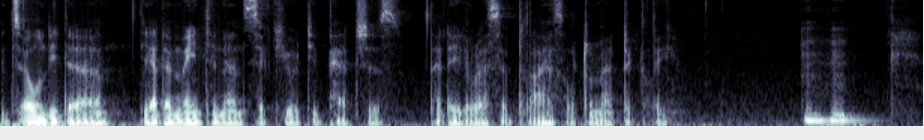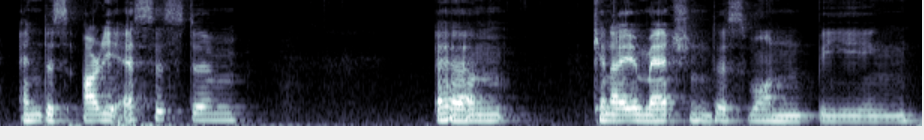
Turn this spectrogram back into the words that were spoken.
It's only the the other maintenance security patches that AWS applies automatically. hmm And this RDS system, um, can I imagine this one being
